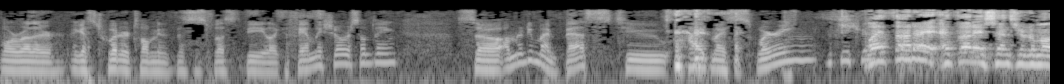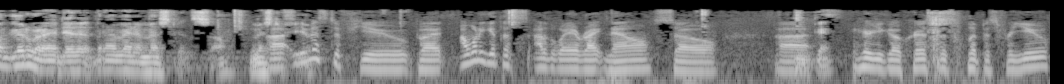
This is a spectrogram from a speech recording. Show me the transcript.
or rather, I guess Twitter told me that this is supposed to be like a family show or something. So I'm gonna do my best to hide my swearing in the future. Well, I thought I, I thought I censored them all good when I did it, but I might have missed it. So missed a Uh, few. you missed a few, but I want to get this out of the way right now. So, uh, Okay. here you go, Chris. This clip is for you.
